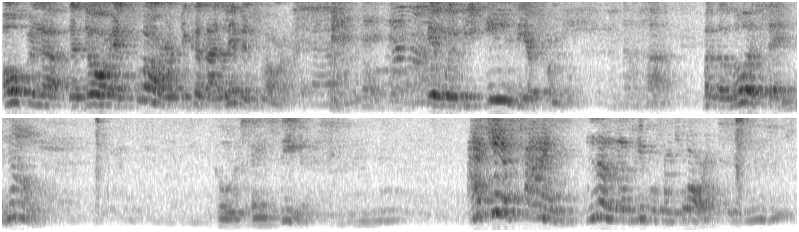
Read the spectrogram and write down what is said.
open up the door in Florence because I live in Florence. it would be easier for me. But the Lord said, no. Go to St. Stephen's. I can't find none of them people from Florence.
